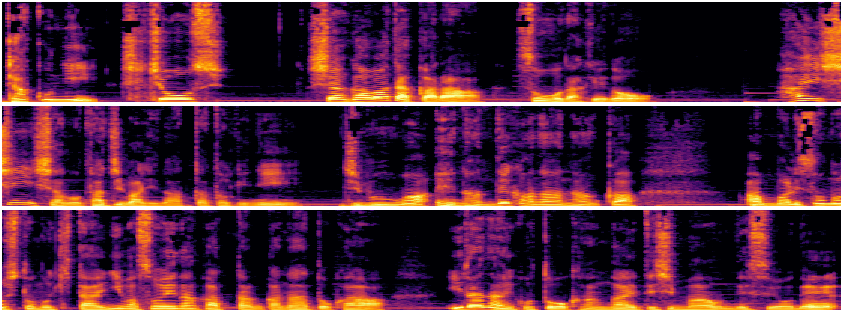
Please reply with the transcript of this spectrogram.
逆に視聴者側だからそうだけど、配信者の立場になった時に自分は、え、なんでかななんか、あんまりその人の期待には添えなかったんかなとか、いらないことを考えてしまうんですよね。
